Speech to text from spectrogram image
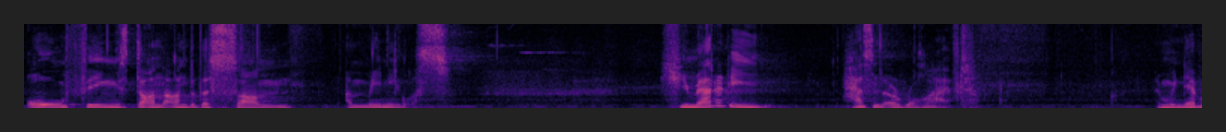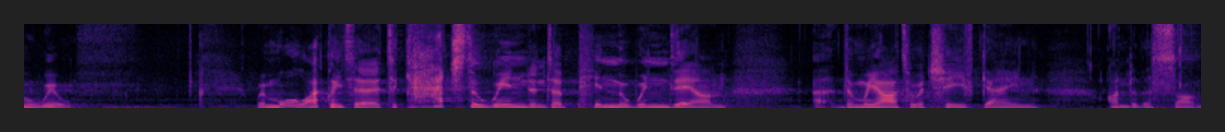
all things done under the sun are meaningless. Humanity hasn't arrived, and we never will. We're more likely to, to catch the wind and to pin the wind down uh, than we are to achieve gain under the sun.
